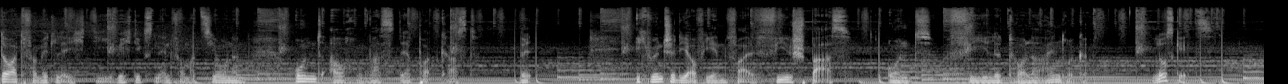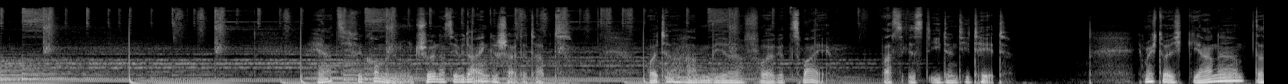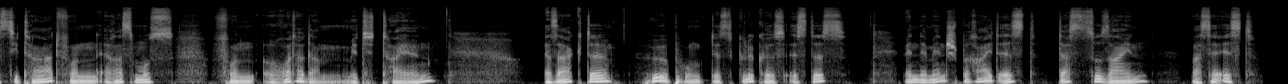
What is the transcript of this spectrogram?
Dort vermittle ich die wichtigsten Informationen und auch, was der Podcast will. Ich wünsche dir auf jeden Fall viel Spaß und viele tolle Eindrücke. Los geht's! Herzlich willkommen und schön, dass ihr wieder eingeschaltet habt. Heute haben wir Folge 2. Was ist Identität? Ich möchte euch gerne das Zitat von Erasmus von Rotterdam mitteilen. Er sagte, Höhepunkt des Glückes ist es, wenn der Mensch bereit ist, das zu sein, was er ist.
